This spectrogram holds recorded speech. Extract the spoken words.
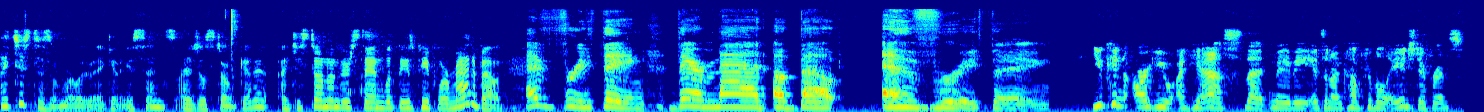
It just doesn't really make any sense. I just don't get it. I just don't understand what these people are mad about. Everything. They're mad about everything. You can argue, I guess, that maybe it's an uncomfortable age difference,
